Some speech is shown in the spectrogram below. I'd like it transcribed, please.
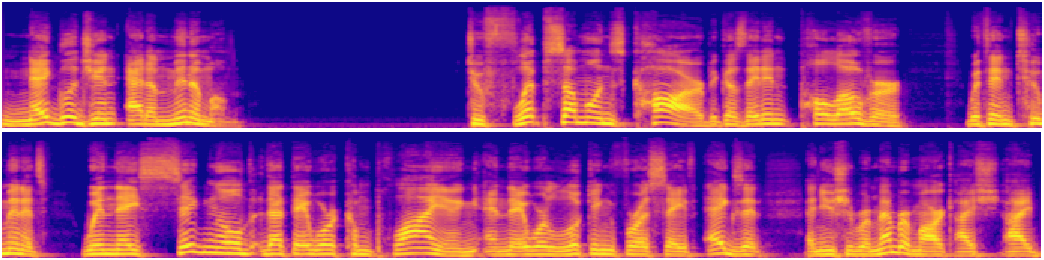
negligent at a minimum to flip someone's car because they didn't pull over within two minutes when they signaled that they were complying and they were looking for a safe exit. And you should remember, Mark, I, I,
